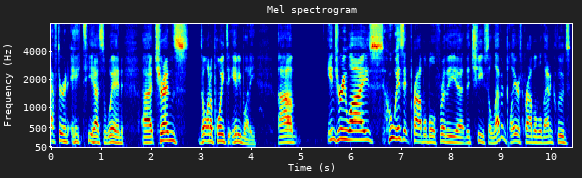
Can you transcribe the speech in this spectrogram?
after an ATS win. Uh, trends don't want to point to anybody. Um, Injury wise, who isn't probable for the uh, the Chiefs? Eleven players probable. That includes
